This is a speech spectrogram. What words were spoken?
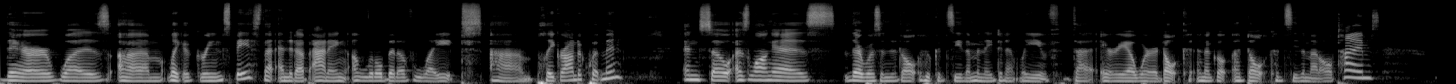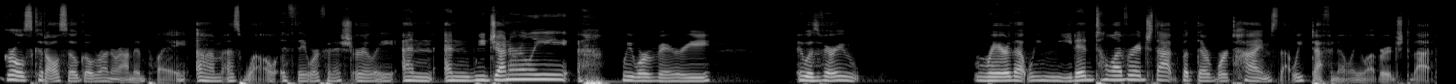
There was, um, like, a green space that ended up adding a little bit of light um, playground equipment. And so, as long as there was an adult who could see them and they didn't leave the area where adult an adult could see them at all times, girls could also go run around and play um, as well if they were finished early and and we generally we were very it was very rare that we needed to leverage that but there were times that we definitely leveraged that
